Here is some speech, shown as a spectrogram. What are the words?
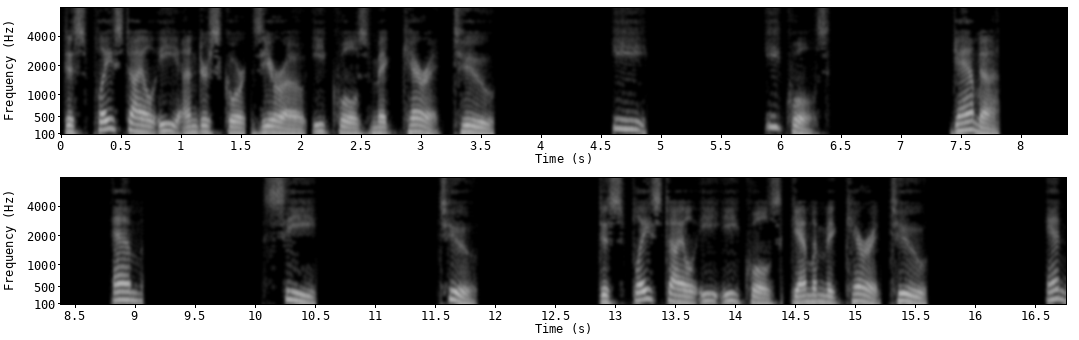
Display style e underscore zero equals mic caret two e equals gamma m c two. Display style e equals gamma mic caret two. And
